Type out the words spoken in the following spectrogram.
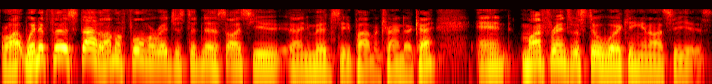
All right. When it first started, I'm a former registered nurse, ICU and uh, emergency department trained. Okay, and my friends were still working in ICUs.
